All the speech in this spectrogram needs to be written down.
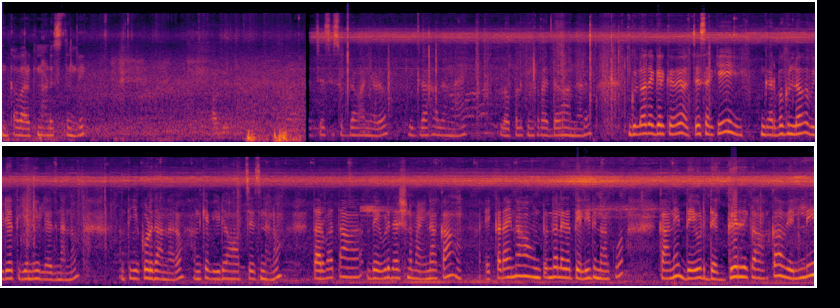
ఇంకా వర్క్ నడుస్తుంది. వచ్చేసి సుబ్రహ్మణ్యుడు విగ్రహాలు ఉన్నాయి. లోపలికి ఇంకా పెద్దగా ఉన్నాడు. గుళ్ళో దగ్గరికి వచ్చేసరికి గర్భగుళ్ళో వీడియో తీయని లేదు నన్ను. తీయకూడదు అన్నారు. అందుకే వీడియో ఆఫ్ చేసినాను. తర్వాత దేవుడి దర్శనం అయినాక ఎక్కడైనా ఉంటుందో లేదో తెలియదు నాకు. కానీ దేవుడి దగ్గర కాక వెళ్ళి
